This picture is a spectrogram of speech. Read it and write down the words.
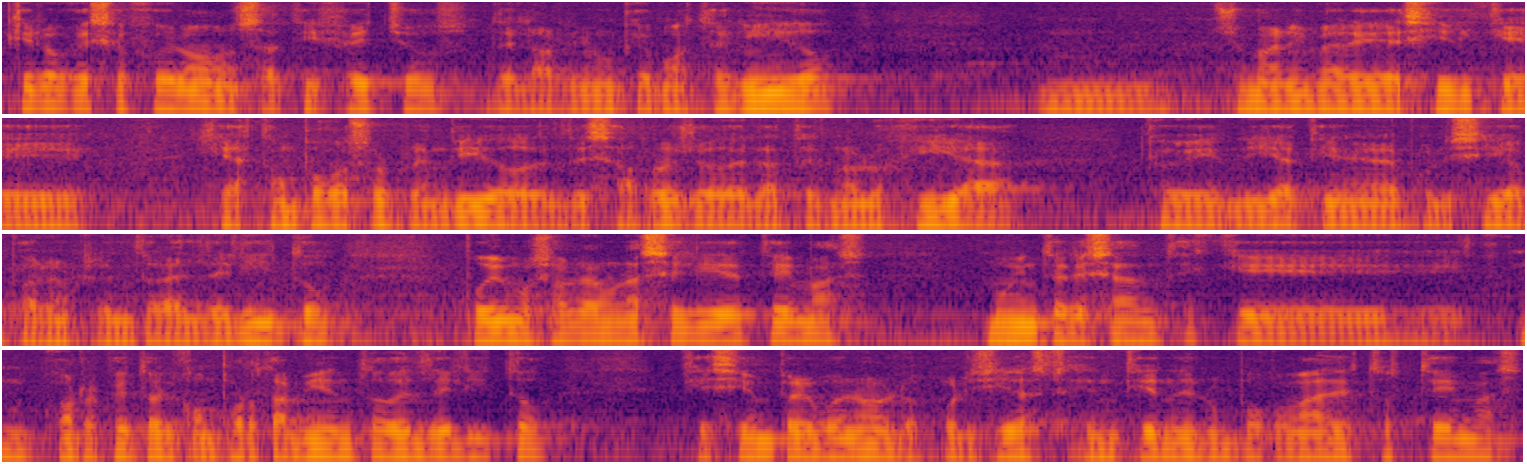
Creo que se fueron satisfechos de la reunión que hemos tenido. Mm, yo me animaría a decir que que hasta un poco sorprendido del desarrollo de la tecnología que hoy en día tiene la policía para enfrentar el delito. Pudimos hablar una serie de temas muy interesantes que con respecto al comportamiento del delito, que siempre bueno, los policías entienden un poco más de estos temas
